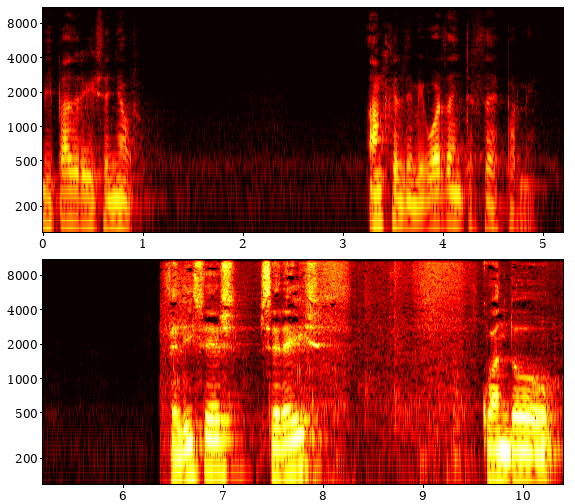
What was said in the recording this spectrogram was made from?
mi Padre y Señor, Ángel de mi guarda, intercedes por mí. Felices seréis cuando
